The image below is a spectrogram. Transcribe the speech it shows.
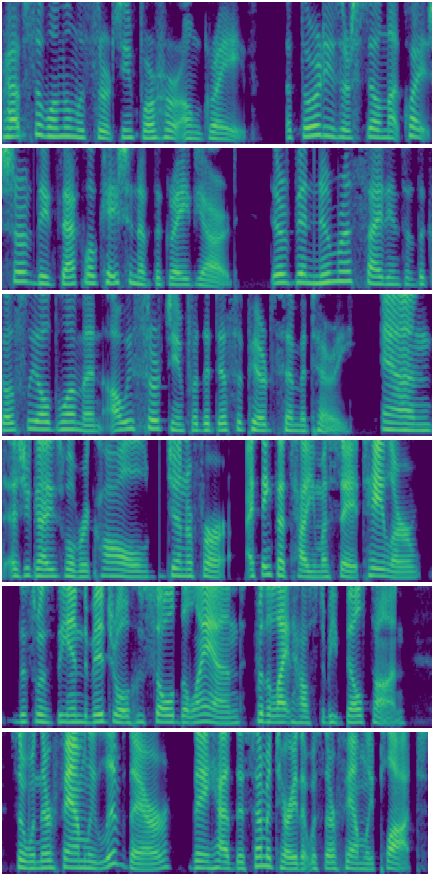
Perhaps the woman was searching for her own grave. Authorities are still not quite sure of the exact location of the graveyard. There have been numerous sightings of the ghostly old woman always searching for the disappeared cemetery. And as you guys will recall, Jennifer, I think that's how you must say it, Taylor, this was the individual who sold the land for the lighthouse to be built on. So when their family lived there, they had the cemetery that was their family plot.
